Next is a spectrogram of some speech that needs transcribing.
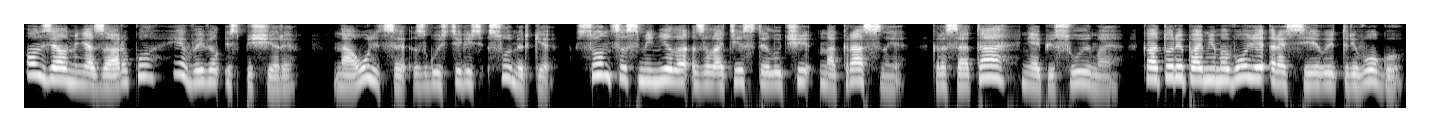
Он взял меня за руку и вывел из пещеры. На улице сгустились сумерки. Солнце сменило золотистые лучи на красные. Красота неописуемая, которая помимо воли рассеивает тревогу.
